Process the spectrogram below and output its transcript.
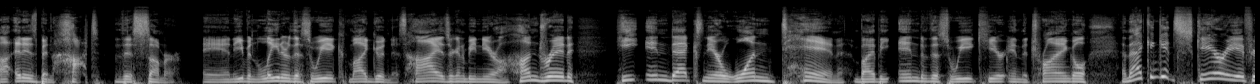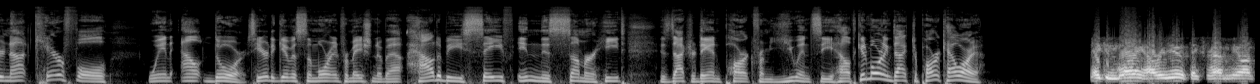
uh, it has been hot this summer. And even later this week, my goodness, highs are going to be near 100. Heat index near 110 by the end of this week here in the Triangle. And that can get scary if you're not careful when outdoors. Here to give us some more information about how to be safe in this summer heat is Dr. Dan Park from UNC Health. Good morning, Dr. Park. How are you? Hey, good morning. How are you? Thanks for having me on.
